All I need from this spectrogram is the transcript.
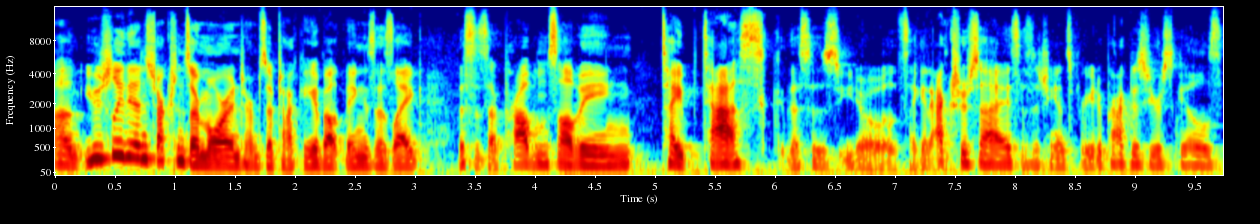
Um, usually the instructions are more in terms of talking about things as like this is a problem solving type task. This is, you know, it's like an exercise, it's a chance for you to practice your skills,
